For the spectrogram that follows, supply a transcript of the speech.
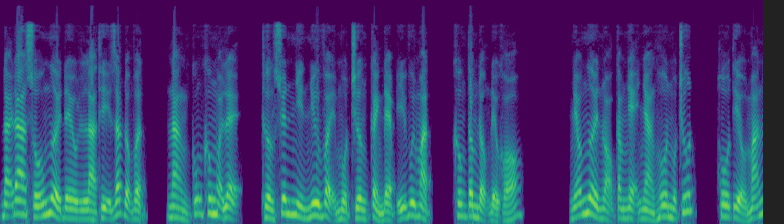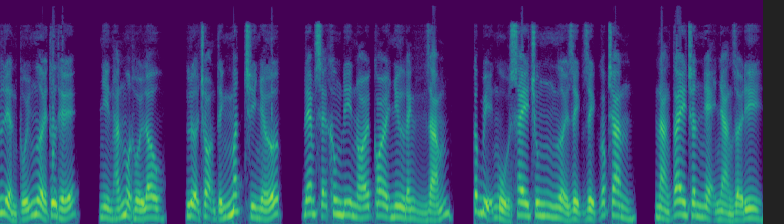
Đại đa số người đều là thị giác động vật, nàng cũng không ngoại lệ, thường xuyên nhìn như vậy một trường cảnh đẹp ý vui mặt, không tâm động đều khó. Nhéo người nọ cầm nhẹ nhàng hôn một chút, hồ tiểu mãn liền túi người tư thế, nhìn hắn một hồi lâu, lựa chọn tính mất trí nhớ, đem sẽ không đi nói coi như đánh giám, cấp bị ngủ say chung người dịch dịch góc chăn, nàng tay chân nhẹ nhàng rời đi.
